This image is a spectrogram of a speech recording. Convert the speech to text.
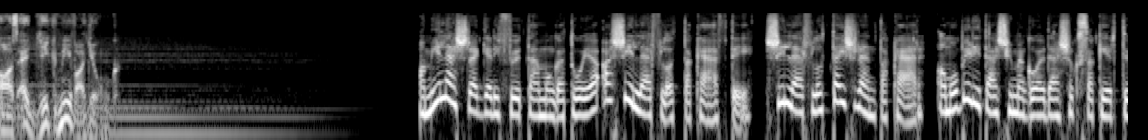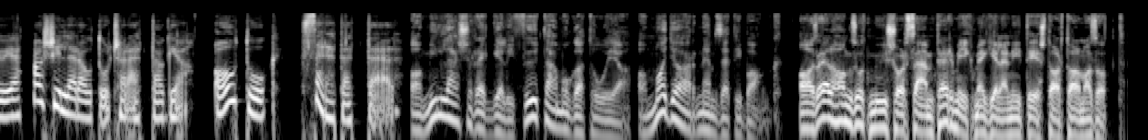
Az egyik mi vagyunk. A Millás reggeli főtámogatója a Schiller Flotta Kft. Schiller Flotta is rendtakár. A mobilitási megoldások szakértője a Schiller Autó tagja. Autók szeretettel. A Millás reggeli főtámogatója a Magyar Nemzeti Bank. Az elhangzott műsorszám termék megjelenítést tartalmazott.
